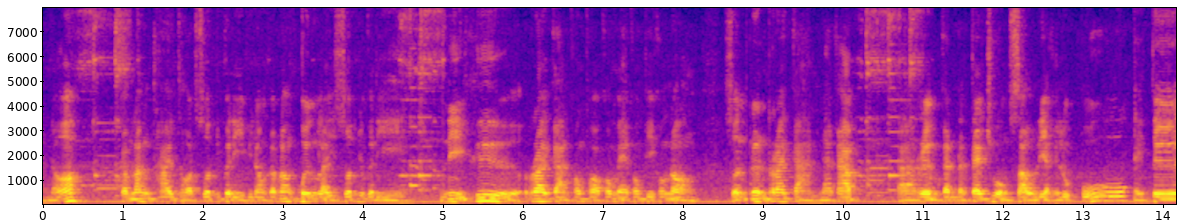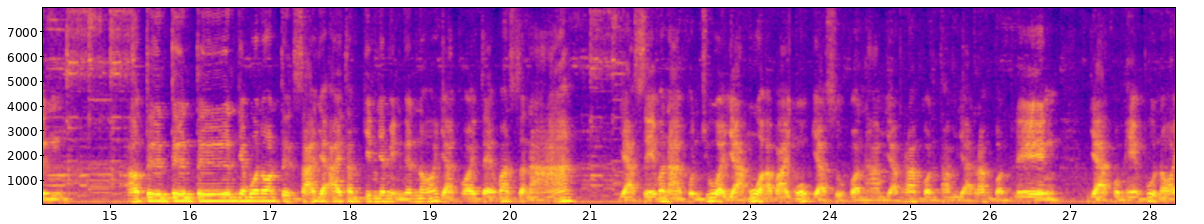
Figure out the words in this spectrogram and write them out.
นเนาะกำลังทายถอดสดอยู่ก็ดี พี่น้องกำลังเบิงไหลสดอยู่ก็ดี นี่คือรายการของพ่อของแม่ของพี่ของน้องสนเริ่นรายการนะครับเริ่มกันตั้งแต่ช่วงเศร้าเรียกให้ลูกปุ๊กให้ตื่น เอาตื่นตื่นตื่นอย่ามัวนอนตื่นสายอย่าอายทำกินอย่าหมิ่นเงินน้อยอย่าคอยแต่วาสนา อย่าเสวนาคนชั่ว อย่ามั่วอบายมุก อย่าสู่ก่อนหาม อย่าพร่ำก่อนทำอย่าร่ำก่อนเพลง อย่าข่มเหงผู้น้อย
